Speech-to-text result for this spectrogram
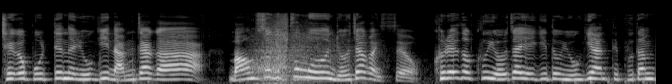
제가 볼 때는 여기 남자가 마음속에 품은 여자가 있어요. 그래서 그 여자 얘기도 여기한테 부담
